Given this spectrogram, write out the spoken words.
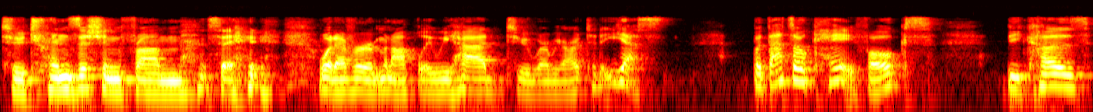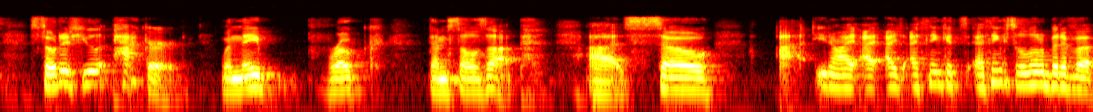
to transition from say whatever monopoly we had to where we are today? Yes, but that's okay, folks, because so did Hewlett Packard when they broke themselves up. Uh, so. Uh, you know, I, I, I think it's I think it's a little bit of a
